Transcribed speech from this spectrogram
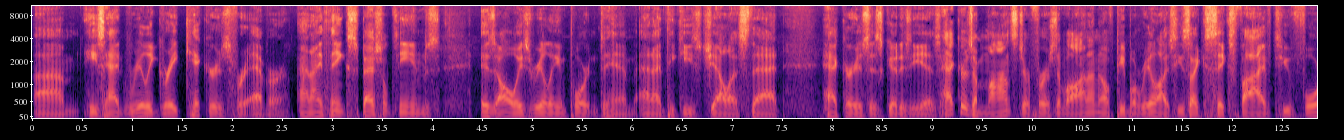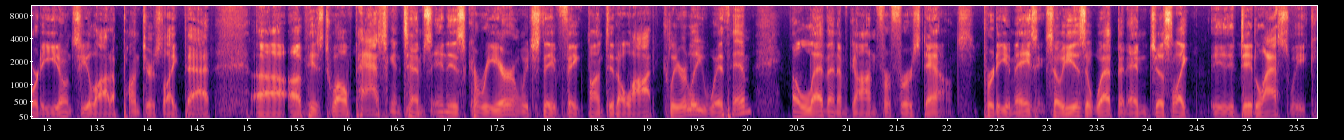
Um, he's had really great kickers forever, and I think special teams is always really important to him. And I think he's jealous that Hekker is as good as he is. Hekker's a monster, first of all. I don't know if people realize he's like 6'5, 240. You don't see a lot of punters like that. Uh, of his 12 passing attempts in his career, which they've fake punted a lot clearly with him, 11 have gone for first downs. Pretty amazing. So he is a weapon. And just like it did last week,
